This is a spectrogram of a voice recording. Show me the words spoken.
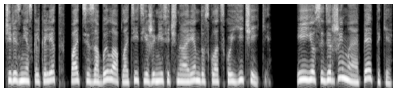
Через несколько лет Патти забыла оплатить ежемесячную аренду складской ячейки, и ее содержимое опять-таки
